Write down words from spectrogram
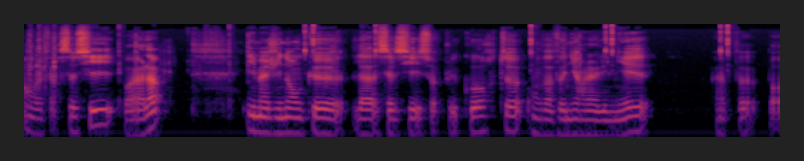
on va faire ceci. Voilà. Imaginons que celle-ci soit plus courte, on va venir l'aligner. Bon,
